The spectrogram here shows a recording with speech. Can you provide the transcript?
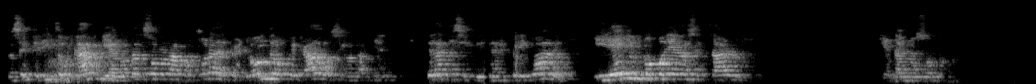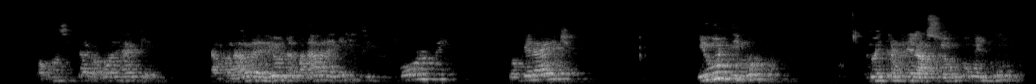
Entonces Cristo cambia no tan solo la postura del perdón de los pecados, sino también de las disciplinas espirituales. Y ellos no podían aceptarlo. ¿Qué tal nosotros? Vamos a aceptarlo, vamos a dejar que la palabra de Dios, la palabra de Cristo informe lo que Él ha hecho. Y último, nuestra relación con el mundo.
